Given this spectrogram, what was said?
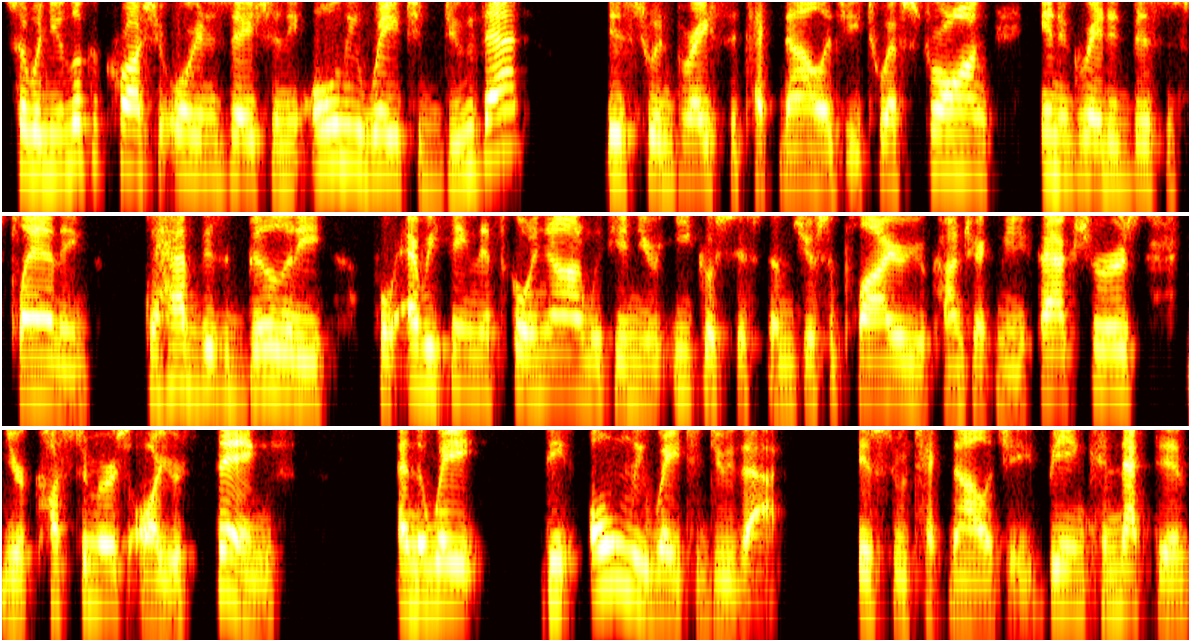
So when you look across your organization, the only way to do that is to embrace the technology, to have strong integrated business planning, to have visibility for everything that's going on within your ecosystems, your supplier, your contract manufacturers, your customers, all your things. And the way, the only way to do that is through technology, being connected,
